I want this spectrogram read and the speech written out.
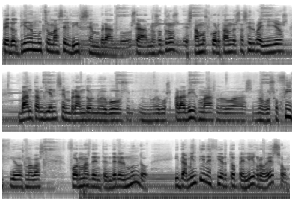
pero tienen mucho más el de ir sembrando. O sea, nosotros estamos cortando esa selva y ellos van también sembrando nuevos, nuevos paradigmas, nuevas, nuevos oficios, nuevas formas de entender el mundo. Y también tiene cierto peligro eso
